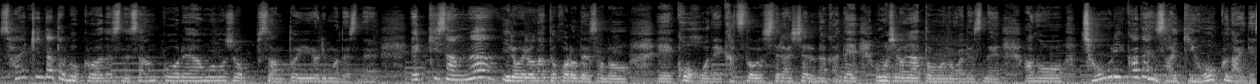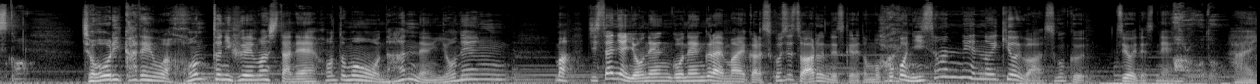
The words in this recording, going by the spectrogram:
最近だと僕はですね参考レアモノショップさんというよりもですねエッキさんがいろいろなところでその、えー、広報で活動してらっしゃる中で面白いなと思うのがですねあの調理家電最近多くないですか？調理家電は本当に増えましたね、本当もう何年、4年、まあ、実際には4年、5年ぐらい前から少しずつあるんですけれども、はい、ここ2、3年の勢いはすごく強いですね。なるほど、はい、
